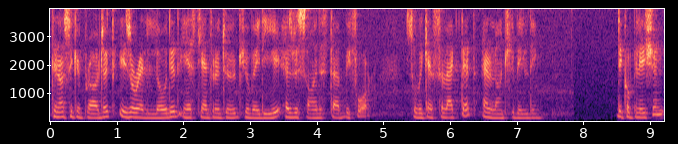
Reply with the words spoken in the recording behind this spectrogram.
The non-secure project is already loaded in STM32CubeIDE as we saw in the step before, so we can select it and launch the building. The compilation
